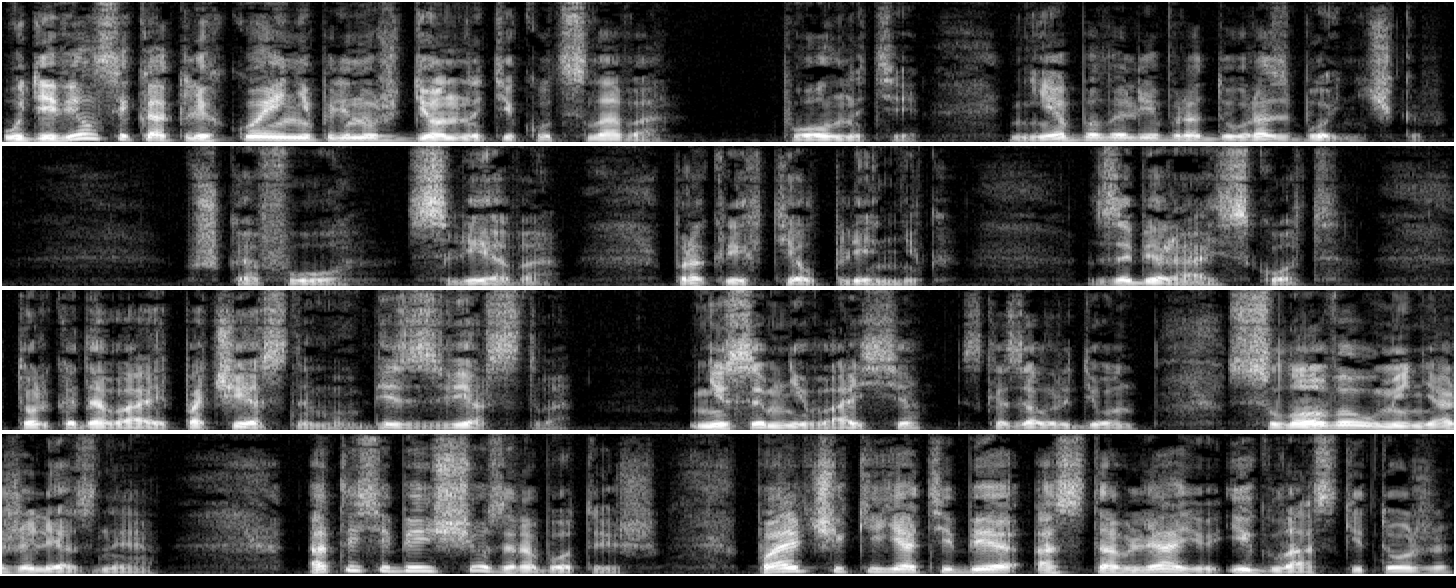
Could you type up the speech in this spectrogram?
Удивился, как легко и непринужденно текут слова. Полноте не было ли в роду разбойничков. — В шкафу, слева, — прокряхтел пленник. — Забирай, скот. Только давай по-честному, без зверства. — Не сомневайся, — сказал Родион. — Слово у меня железное. А ты себе еще заработаешь. Пальчики я тебе оставляю и глазки тоже.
